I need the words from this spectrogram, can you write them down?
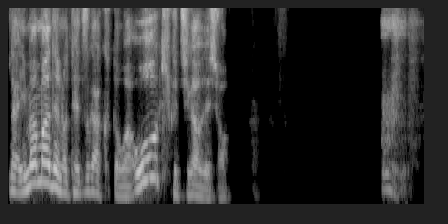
だ今までの哲学とは大きく違うでしょ。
